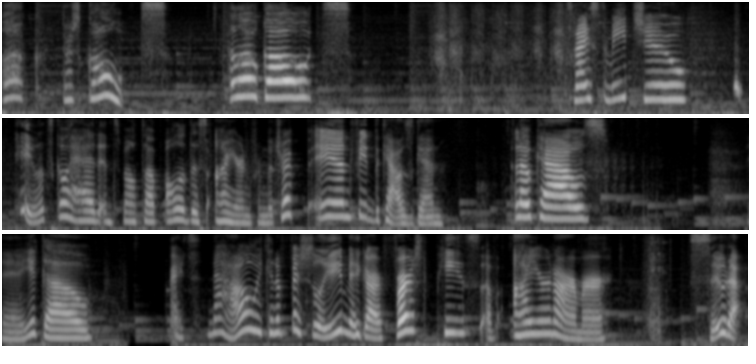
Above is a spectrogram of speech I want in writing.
Look, there's goats. Hello, goats. It's nice to meet you. Okay, let's go ahead and smelt up all of this iron from the trip and feed the cows again. Hello, cows. There you go. Right, now we can officially make our first piece of iron armor. Suit up.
